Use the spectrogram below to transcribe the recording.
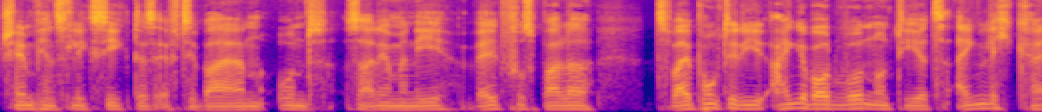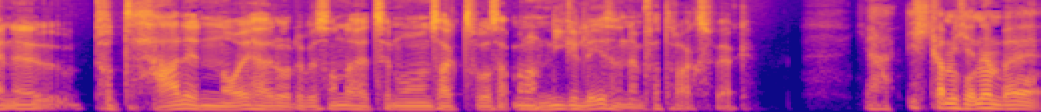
Champions League-Sieg des FC Bayern und Sadio Mané, Weltfußballer. Zwei Punkte, die eingebaut wurden und die jetzt eigentlich keine totale Neuheit oder Besonderheit sind, wo man sagt, sowas hat man noch nie gelesen im Vertragswerk. Ja, ich kann mich erinnern, bei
